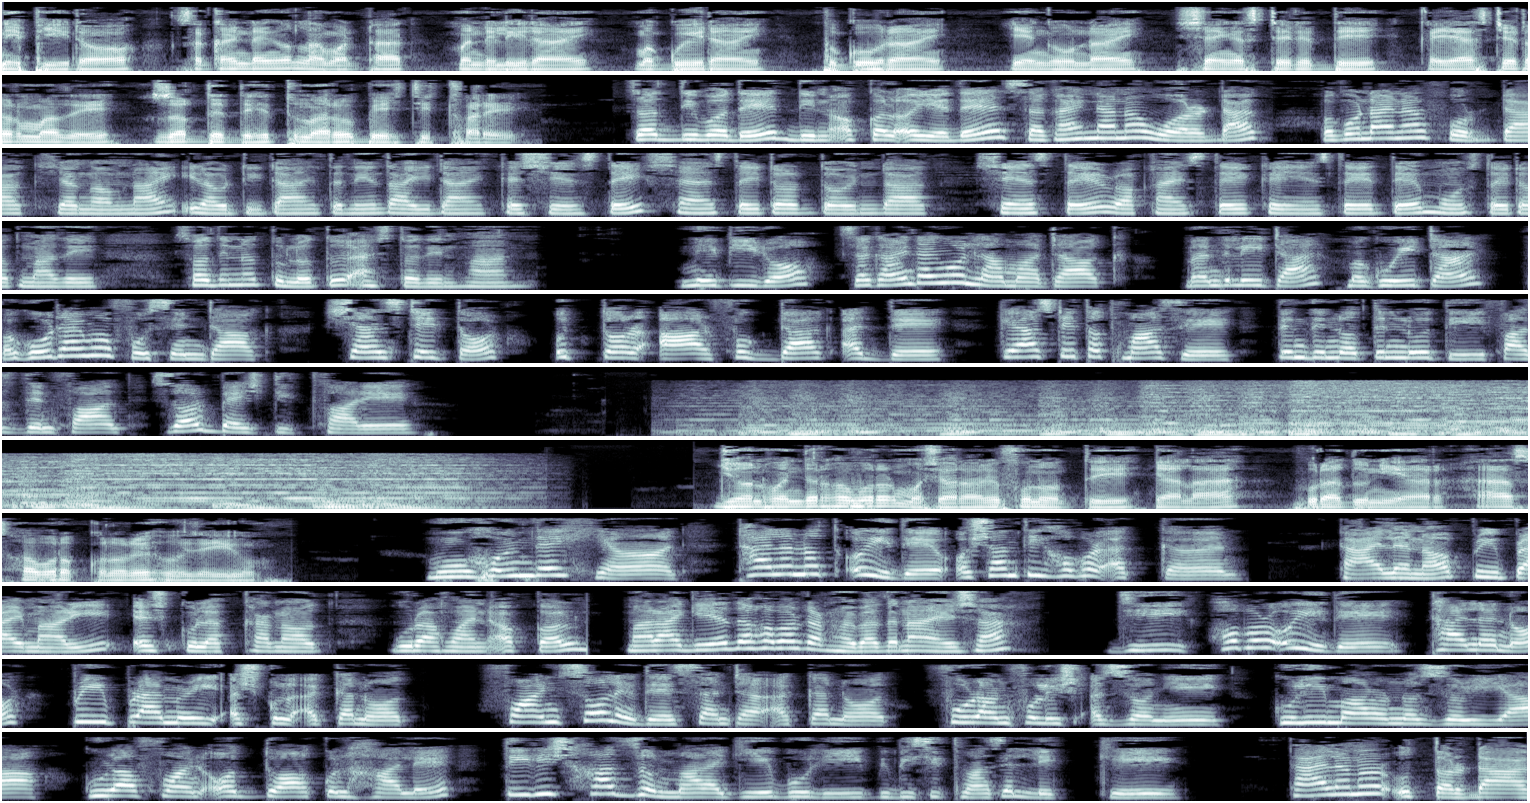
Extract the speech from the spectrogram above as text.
နေပြည်တော်၊စကိုင်းတိုင်းကလာမတာ၊မန္တလေးတိုင်း၊မကွေးတိုင်း၊ပဲခူးတိုင်း၊ရန်ကုန်တိုင်း၊ရှမ်းစတေတ်ဒေ၊ကယားစတေတ်တော်မှာစေဇော်ဒေဒေတုနာရောဘေဂျစ်ဖာရေဇော်ဒီဘဒေဒင်အကလအယေဒေစကိုင်းနာနာဝါရဒတ်ပဲခူးတိုင်းနာဖော်ဒတ်ရန်ကုန်တိုင်း၊အီရော်တီတိုင်း၊တနင်္သာရီတိုင်း၊ကရှင်စတေတ်၊ရှမ်းစတေတ်တော်ဒွန်ဒတ်၊ရှမ်းစတေတ်၊ရခိုင်စတေတ်၊ကရင်စတေတ်ဒေမွန်စတေတ်တော်မှာစေစော်ဒီနတုလတုအန်စတဒင်မန်နေပြည်တော်စကိုင်းတိုင်းကိုလာမဒတ် မန္တလေးတိုင်း၊မကွေးတိုင်း၊ပဲခူးတိုင်းမှာ Fosindaq ၊ရှမ်းစတိတ်တော်၊ဥတ္တောအာဖုတ်ဒါကအဒဲကဲအစတိတ်တော်မှာစေတင်တင်နော်တင်လို့တီဖတ်ဒင်ဖန်ဇော်ဘက်ဒစ်ဖာရဲ জন সন্ধ্যাৰ খবৰৰ মছাৰাৰে ফোনতে ইয়ালা পুৰা দুনিয়াৰ সাজ খবৰ কলৰে হৈ যায়ো মোৰ হৈম দে সিয়ান Thailandot oide অশান্তি হবৰ আক্কান। থাইলেণ্ডৰ প্ৰি প্ৰাইমাৰী স্কুল এখনত বুঢ়া হোৱাইন অকল মাৰা গিয়ে দে খবৰ কান হইবা দেনা আইসা জি হবৰ ওইদে থাইলেণ্ডৰ প্ৰি প্ৰাইমাৰী স্কুল আক্কানত ফাইন চলেদে চেণ্টাৰ আক্কানত ফুৰাণ পুলিচ এজনী গুলী মাৰণৰ জৰিয়া গুড়া ফাইন অদ্দোৱা কুলহালে ত্ৰিশ সাতজন মাৰা গিয়ে বুলি বিবিচিত মাজে লেখকে থাইলেণ্ডৰ উত্তৰ ডাক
